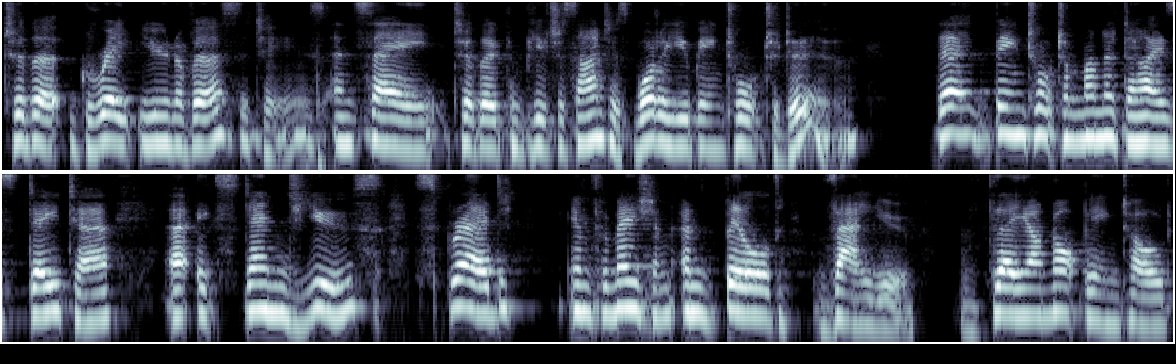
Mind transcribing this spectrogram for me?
to the great universities and say to the computer scientists, what are you being taught to do? They're being taught to monetize data, uh, extend use, spread information, and build value. They are not being told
